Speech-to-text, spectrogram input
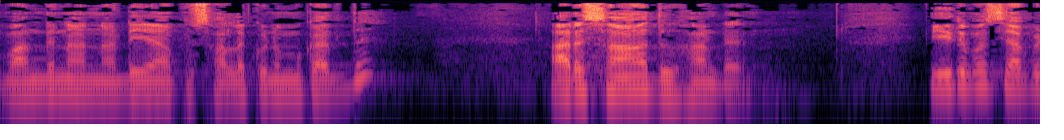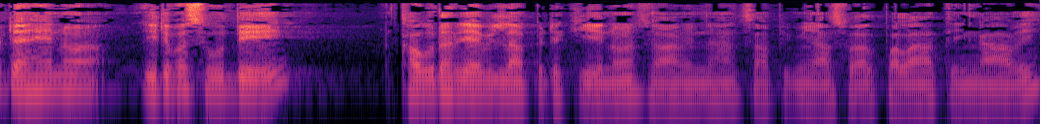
වන්දනා නඩේ ආපු සලකුණ මොකද්ද? අර සාදු හඬ. ඊට පස්සේ අපිට ඇහෙනවා ඊට පස්සේ උදේ කවුරු හරි ඇවිල්ලා අපිට කියනවා ස්වාමීන් වහන්සේ අපි මේ අසවල් පළාතින් ආවේ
